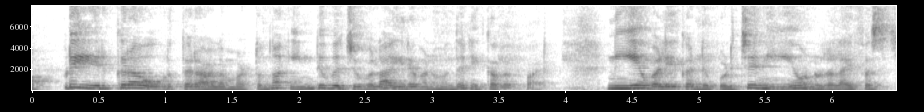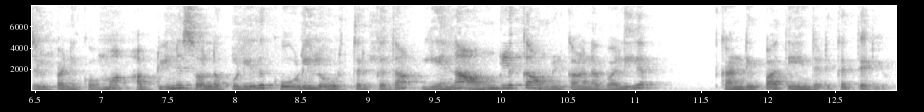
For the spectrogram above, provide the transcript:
அப்படி இருக்கிற ஒருத்தரால் மட்டும்தான் இண்டிவிஜுவலாக இறைவன் வந்து நிற்க வைப்பார். நீயே வழியை கண்டுபிடிச்சி நீயே உன்னோட லைஃப்பை செட்டில் பண்ணிக்கோமா அப்படின்னு சொல்லக்கூடியது கோடியில் ஒருத்தருக்கு தான். ஏன்னா அவங்களுக்கு அவங்களுக்கான வழியை கண்டிப்பாக தேர்ந்தெடுக்க தெரியும்.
